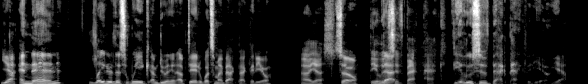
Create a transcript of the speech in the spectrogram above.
yeah, and then later this week, I'm doing an updated What's in My Backpack video. Ah, yes. So The that- elusive backpack. the elusive backpack video. Yeah.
